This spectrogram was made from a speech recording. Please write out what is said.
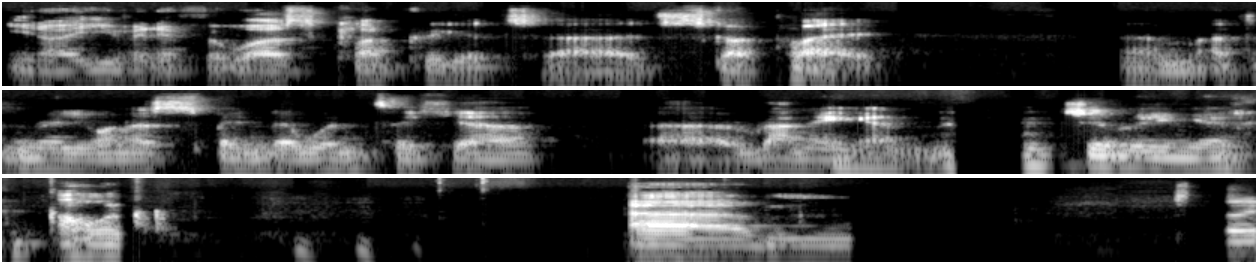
you know, even if it was club cricket, uh, just go play. Um, I didn't really want to spend a winter here uh, running and chilling, and I want. Um, so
